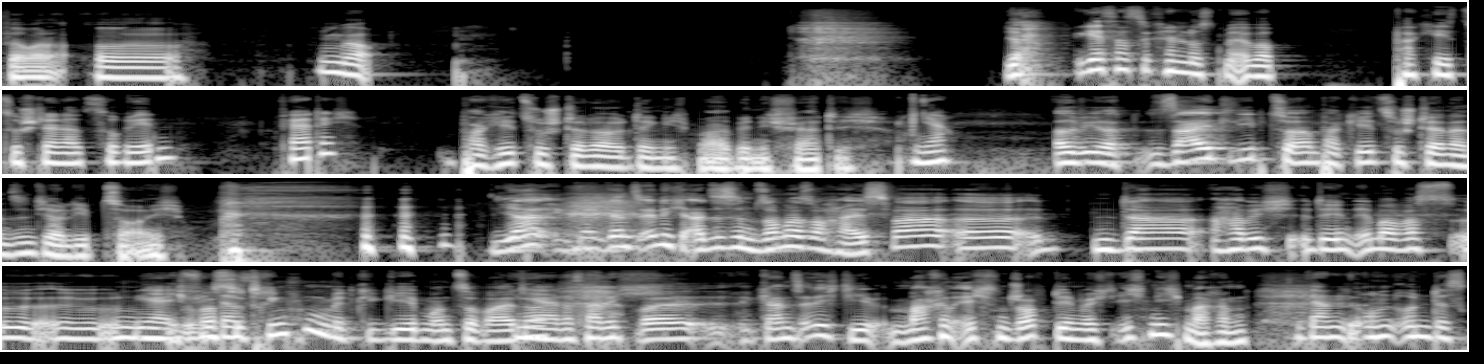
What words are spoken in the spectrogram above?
Wenn man, äh, Ja. Ja. Jetzt hast du keine Lust mehr über Paketzusteller zu reden. Fertig? Paketzusteller, denke ich mal, bin ich fertig. Ja. Also wie gesagt, seid lieb zu eurem Paketzusteller, dann sind die auch lieb zu euch. ja, ganz ehrlich, als es im Sommer so heiß war, äh, da habe ich denen immer was, äh, äh, Ja, find was zu trinken mitgegeben und so weiter. Ja, das habe ich. Weil, ganz ehrlich, die machen echt einen Job, den möchte ich nicht machen. Und und das,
